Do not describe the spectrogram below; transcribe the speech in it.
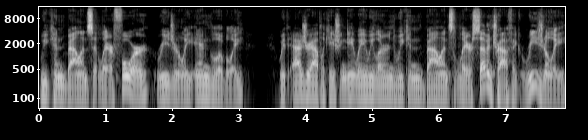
we can balance at layer 4 regionally and globally. With Azure Application Gateway, we learned we can balance layer 7 traffic regionally.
